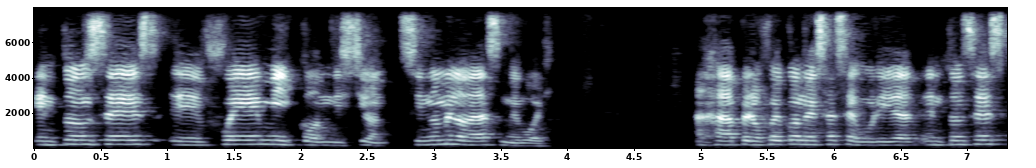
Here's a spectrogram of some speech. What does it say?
Entonces eh, fue mi condición. Si no me lo das, me voy. Ajá, pero fue con esa seguridad. Entonces,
